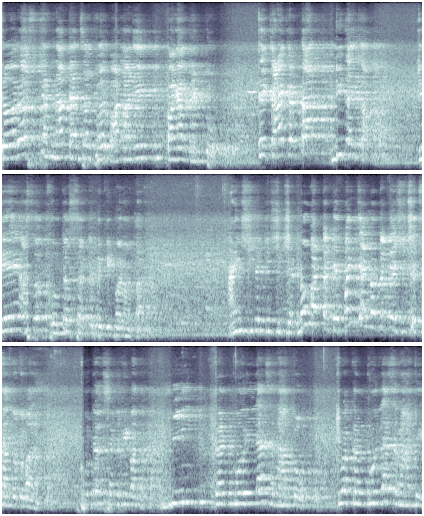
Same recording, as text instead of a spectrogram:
तरच त्यांना त्यांचा घर भाडाने पगार भेटतो. ते काय करतात? नीट ऐका. ते असं खोटं सर्टिफिकेट बनवतात. ऐंशी टक्के शिक्षक नव्वद टक्के पंच्याण्णव टक्के शिक्षक सांगतो तुम्हाला. खोटं सर्टिफिकेट बनवतात. मी कणकोरीलाच राहतो किंवा कणकोरीलाच राहते.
